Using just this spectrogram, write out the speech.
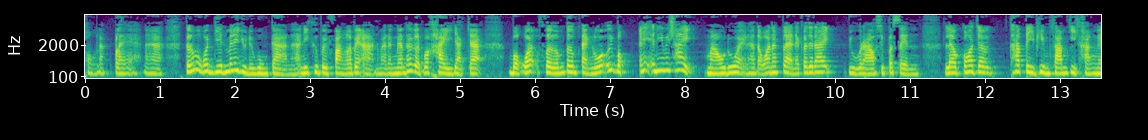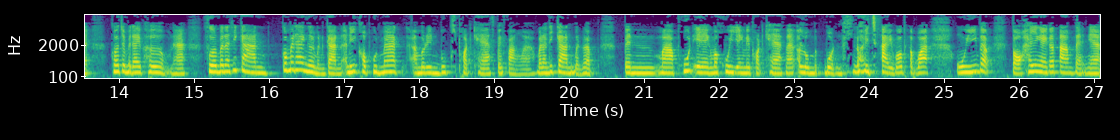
ของนักแปลนะคะแต่ต้องบอกว่าเย็นไม่ได้อยู่ในวงการนะอันนี้คือไปฟังแล้วไปอ่านมาดังนั้น ถ้าเกิดว่าใครอยากจะบอกว่าเสริมเติมแต่งหรือว่าเอ้ยบอกเอ้ยอันนี้ไม่ใช่เมาด้วยนะแต่ว่านักแปลเนี่ยก็จะได้ อยู่ราว10%แล้วก็จะถ้าตีพิมพ์ซ้ำกี่ครั้งเนี่ยก็จะไม่ได้เพิ่มนะส่วนบรรณาธิการก็ไม่ได้เงินเหมือนกัน อันนี้ขอบคุณมากอมรินบุ๊กส์พอดแคสต์ไปฟังมาบรรณาธิการเหมือนแบบเป็นมาพูดเองมาคุยเองในพอดแคสต์นะอารมณ์แบบบ่นน้อยใจว่าแบบว่าอุ้ยแบบต่อให้ยังไงก็ตามแต่เนี่ย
